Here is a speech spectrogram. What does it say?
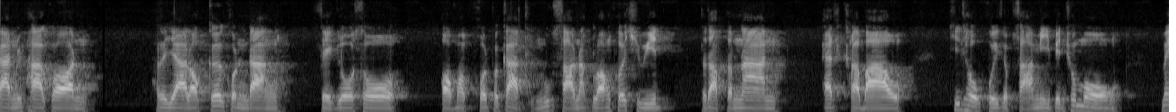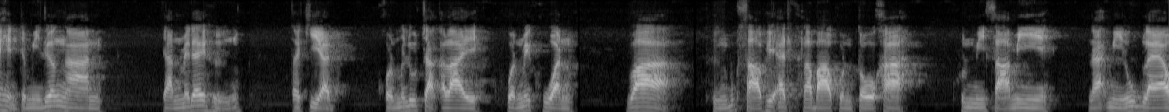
การวิพากร ภรรยาล็อกเกอร์คนดัง เสกโลโซ ออกมาโพสต์ประกาศถึงลูกสาวนักร้องเพื่อชีวิต ระดับตำนาน แอดคาราบาว ที่โทรคุยกับสามีเป็นชั่วโมง ไม่เห็นจะมีเรื่องงาน ยันไม่ได้หึงตะเกียดคนไม่รู้จักอะไร ควรไม่ควร ว่าถึงลูกสาวพี่แอดคาราบาวคนโตค่ะ คุณมีสามีและมีลูกแล้ว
